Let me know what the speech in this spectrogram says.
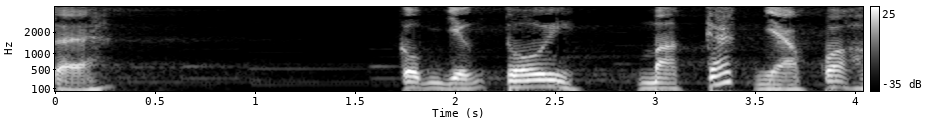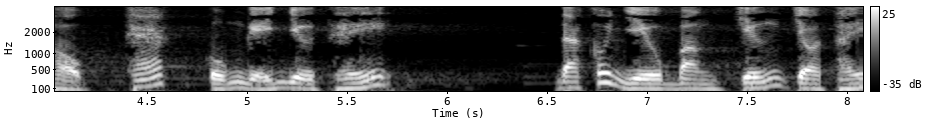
sẻ, Không những tôi mà các nhà khoa học khác cũng nghĩ như thế Đã có nhiều bằng chứng cho thấy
